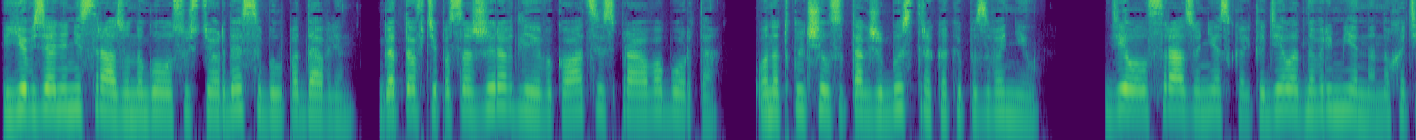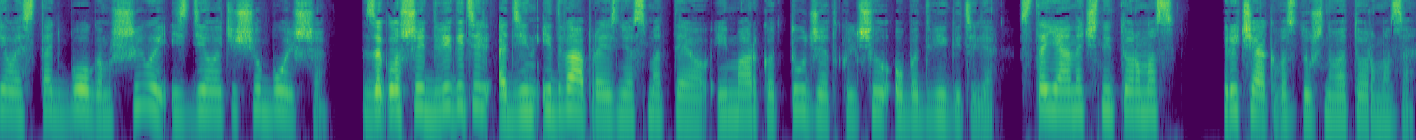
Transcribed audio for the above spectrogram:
Ее взяли не сразу, но голос у стюардессы был подавлен. «Готовьте пассажиров для эвакуации с правого борта». Он отключился так же быстро, как и позвонил. Делал сразу несколько дел одновременно, но хотелось стать богом Шивой и сделать еще больше. «Заглушить двигатель 1 и 2», — произнес Матео, и Марко тут же отключил оба двигателя. Стояночный тормоз, рычаг воздушного тормоза.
